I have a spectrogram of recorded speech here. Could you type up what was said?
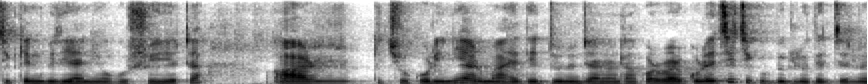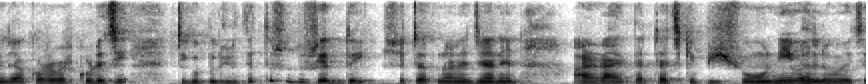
চিকেন বিরিয়ানি অবশ্যই এটা। আর কিছু করিনি, আর মায়েদের জন্য যা রান্না করবার করেছি, চিকু পিকলুদের জন্য যা করবার করেছি, চিকু পিকলুদের তো শুধু সেদ্ধই, সেটা আপনারা জানেন। আর রায়তাটা আজকে ভীষণই ভালো হয়েছে।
